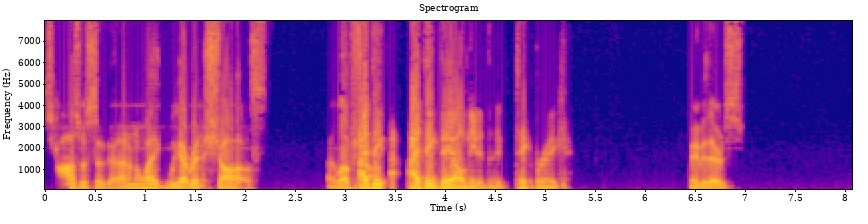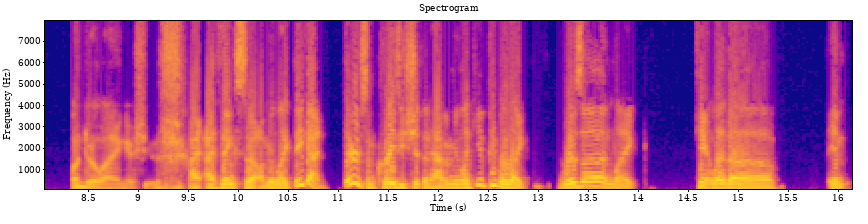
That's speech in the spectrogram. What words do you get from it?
Shahs was so good. I don't know why we got rid of Shahs. I love Shaw. I think I think they all needed to take a break. maybe there's underlying issues. I, I think so. I mean, like they got there's some crazy shit that happened. I mean, like you have people like Reza and like can't let uh M-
